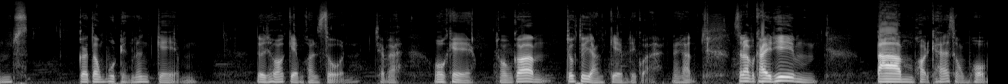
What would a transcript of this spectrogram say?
มป์ก็ต้องพูดถึงเรื่องเกม โดยเฉพาะเกมคอนโซลใช่ไหมโอเค ผมก็ยกตัวอย่างเกมดีกว่านะครับสำหรับใครที่ตามพอดแคสต์ของผม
